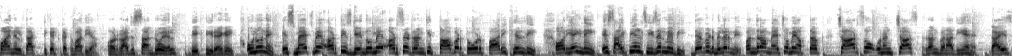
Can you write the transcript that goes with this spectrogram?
फाइनल का टिकट कटवा दिया और राजस्थान रॉयल देखती रह गई। उन्होंने इस मैच में अड़तीस गेंदों में अड़सठ रन की ताबड़तोड़ पारी खेल दी और यही नहीं, इस आईपीएल सीज़न में भी डेविड मिलर ने पंद्रह मैचों में अब तक चार सौ उनचास रन बना दिए हैं। गाइज़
